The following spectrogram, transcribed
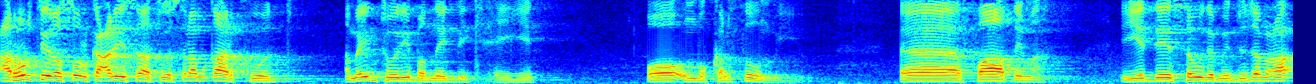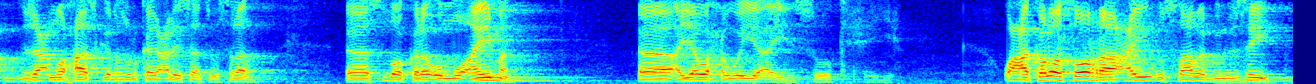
caruurtii rasuulka calayhi isalaatu wasalaam qaarkood ama intoodii badnayd bay kaxeeyeen oo umu kalhuum iyo faatima iyo dee sawda bintu zacmo xaaskii rasuulka alayh isalaatu wasalaam sidoo kale umu ayman ayaa waxa weeye ay soo kaxeeyeen. Waxaa kaloo soo raacay usaama binu zayd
